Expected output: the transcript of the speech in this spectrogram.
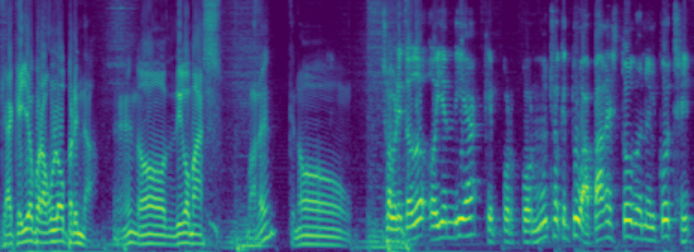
que aquello por algún lado prenda. ¿eh? No digo más, ¿vale? Que no. Sobre todo hoy en día, que por, por mucho que tú apagues todo en el coche,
